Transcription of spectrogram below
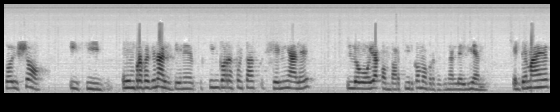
soy yo. Y si un profesional tiene cinco respuestas geniales, lo voy a compartir como profesional del bien. El tema es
